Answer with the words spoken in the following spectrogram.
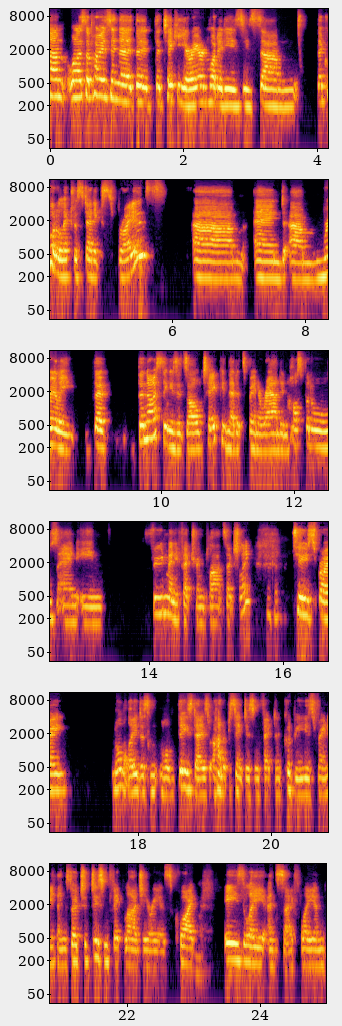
Um, well, I suppose in the, the, the techie area, and what it is, is um, they're called electrostatic sprayers. Um, and um, really, the, the nice thing is it's old tech in that it's been around in hospitals and in food manufacturing plants, actually, Okay. to spray normally, doesn't, well, these days, 100% disinfectant could be used for anything. So to disinfect large areas quite easily and safely. And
